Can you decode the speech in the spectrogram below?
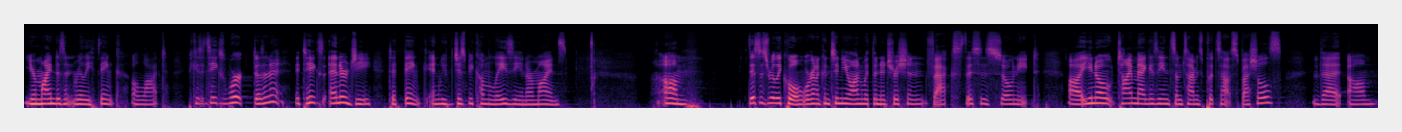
your mind doesn't really think a lot because it takes work, doesn't it? It takes energy to think, and we've just become lazy in our minds. Um, this is really cool. We're going to continue on with the nutrition facts. This is so neat. Uh, you know, Time Magazine sometimes puts out specials that um,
